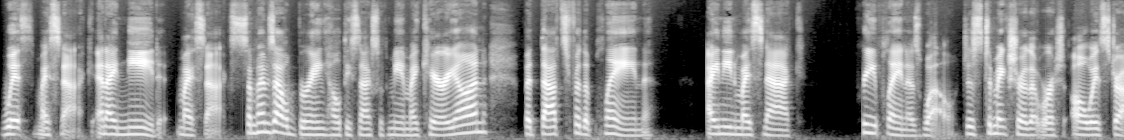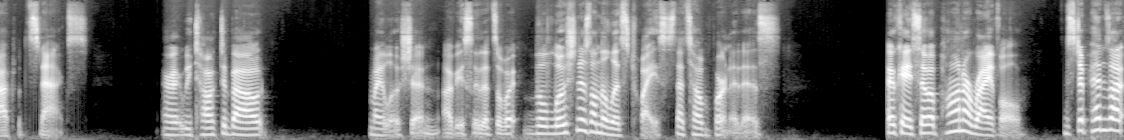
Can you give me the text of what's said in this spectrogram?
with my snack and I need my snacks. Sometimes I'll bring healthy snacks with me in my carry-on, but that's for the plane. I need my snack pre-plane as well, just to make sure that we're always strapped with snacks. All right, we talked about my lotion. Obviously, that's a, the lotion is on the list twice. That's how important it is. Okay, so upon arrival, this depends on,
